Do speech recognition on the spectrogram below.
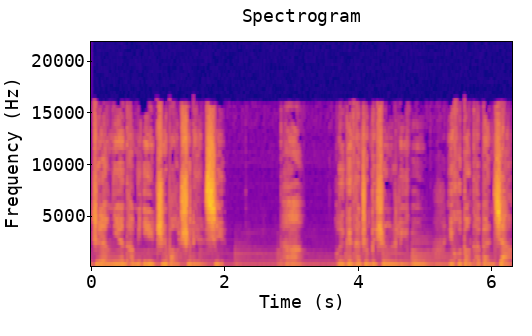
这两年，他们一直保持联系，他会给他准备生日礼物，也会帮他搬家。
